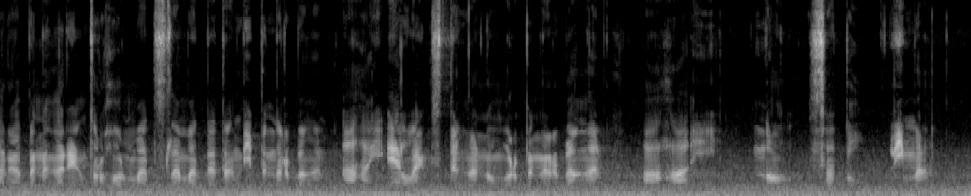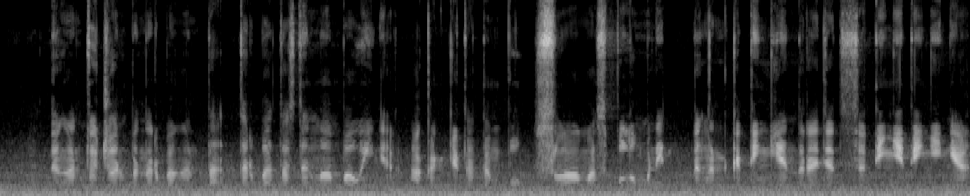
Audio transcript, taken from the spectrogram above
Para pendengar yang terhormat, selamat datang di penerbangan AHI Airlines dengan nomor penerbangan AHI 015. Dengan tujuan penerbangan tak terbatas dan melampauinya, akan kita tempuh selama 10 menit dengan ketinggian derajat setinggi-tingginya.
